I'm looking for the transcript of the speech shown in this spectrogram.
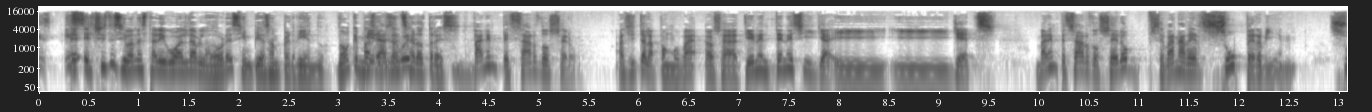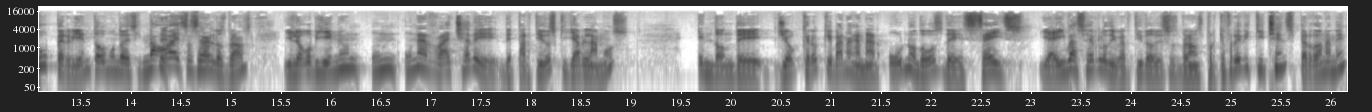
es- es- El chiste es si van a estar igual de habladores si empiezan perdiendo, ¿no? ¿Qué pasa Mira, empiezan voy- 0-3? Van a empezar 2-0. Así te la pongo. Va- o sea, tienen Tennessee y, ya- y- y Jets. Van a empezar 2-0. Se van a ver súper bien. Súper bien. Todo el mundo va a decir, no, esos eran los Browns. Y luego viene un- un- una racha de, de partidos que ya hablamos. En donde yo creo que van a ganar uno, dos de seis. Y ahí va a ser lo divertido de esos Browns. Porque Freddy Kitchens, perdóname,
